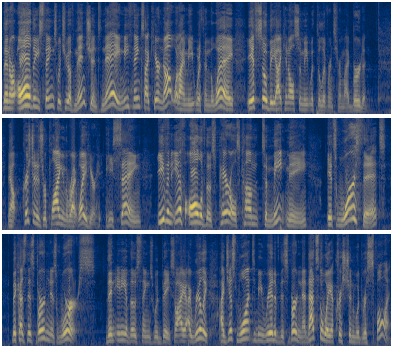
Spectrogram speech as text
than are all these things which you have mentioned. Nay, methinks I care not what I meet with in the way, if so be I can also meet with deliverance from my burden. Now, Christian is replying in the right way here. He's saying, even if all of those perils come to meet me, it's worth it because this burden is worse than any of those things would be. So I, I, really, I just want to be rid of this burden. Now, that's the way a Christian would respond,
